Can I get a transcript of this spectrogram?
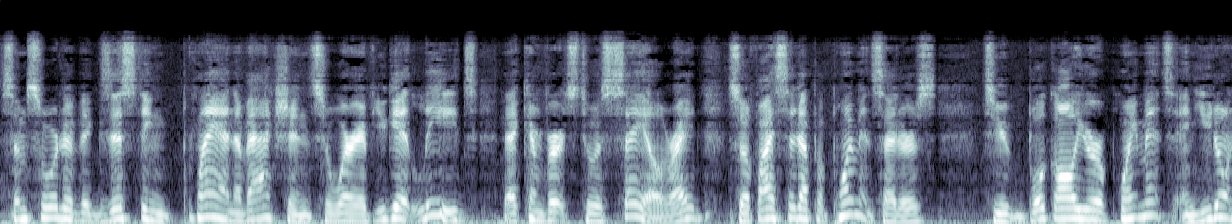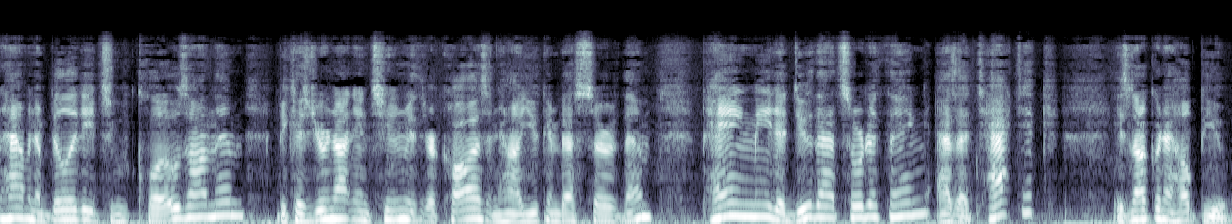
some sort of existing plan of action to where if you get leads, that converts to a sale, right? So if I set up appointment setters, to book all your appointments and you don't have an ability to close on them because you're not in tune with your cause and how you can best serve them, paying me to do that sort of thing as a tactic is not going to help you.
